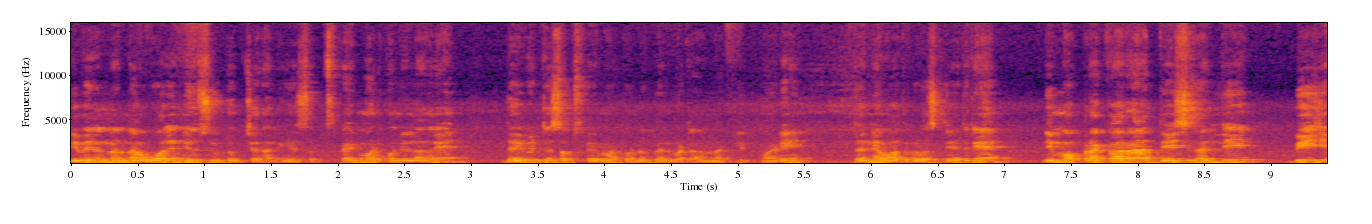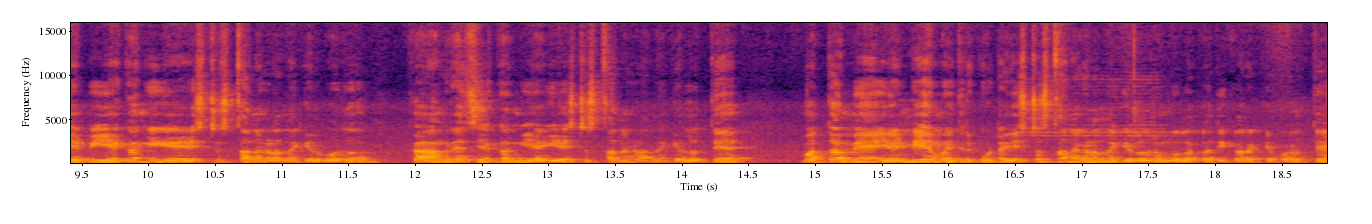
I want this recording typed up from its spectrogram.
ನೀವೇನು ನನ್ನ ಓಲಿ ನ್ಯೂಸ್ ಯೂಟ್ಯೂಬ್ ಚಾನಲ್ಗೆ ಸಬ್ಸ್ಕ್ರೈಬ್ ಮಾಡ್ಕೊಂಡಿಲ್ಲ ಅಂದರೆ ದಯವಿಟ್ಟು ಸಬ್ಸ್ಕ್ರೈಬ್ ಮಾಡಿಕೊಂಡು ಬೆಲ್ ಬಟನನ್ನು ಕ್ಲಿಕ್ ಮಾಡಿ. ಧನ್ಯವಾದಗಳು ಸ್ನೇಹಿತರೆ. ನಿಮ್ಮ ಪ್ರಕಾರ ದೇಶದಲ್ಲಿ ಬಿ ಜೆ ಪಿ ಏಕಾಂಗಿಗೆ ಎಷ್ಟು ಸ್ಥಾನಗಳನ್ನು ಗೆಲ್ಬೋದು? ಕಾಂಗ್ರೆಸ್ ಏಕಾಂಗಿಯಾಗಿ ಎಷ್ಟು ಸ್ಥಾನಗಳನ್ನು ಗೆಲ್ಲುತ್ತೆ? ಮತ್ತೊಮ್ಮೆ ಎನ್ ಡಿ ಎ ಮೈತ್ರಿಕೂಟ ಎಷ್ಟು ಸ್ಥಾನಗಳನ್ನು ಗೆಲ್ಲೋದ್ರ ಮೂಲಕ ಅಧಿಕಾರಕ್ಕೆ ಬರುತ್ತೆ?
